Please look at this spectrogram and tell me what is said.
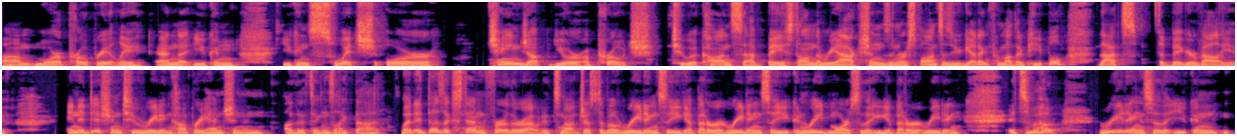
um, more appropriately, and that you can you can switch or change up your approach to a concept based on the reactions and responses you're getting from other people, that's the bigger value in addition to reading comprehension and other things like that. But it does extend further out. It's not just about reading so you get better at reading so you can read more so that you get better at reading. It's about reading so that you can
